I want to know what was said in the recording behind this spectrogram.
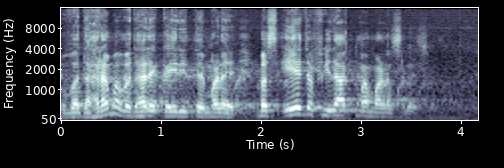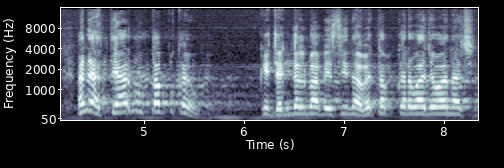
વધારામાં વધારે કઈ રીતે મળે, બસ એ જ ફિરાકમાં માણસ રહે છે. અને અત્યારનું તપ કયું? કે જંગલમાં બેસીને હવે તપ કરવા જવાના છે.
